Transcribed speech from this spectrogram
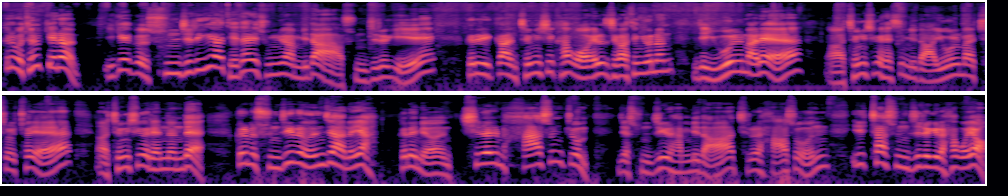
그리고 들깨는 이게 그 순지르기가 대단히 중요합니다. 순지르기. 그러니까 정식하고 예를 들어서 저 같은 경우는 이제 6월 말에 어, 정식을 했습니다. 6월 말 7월 초에 어, 정식을 했는데 그러면 순지는 언제 하느냐? 그러면 7월 하순쯤 이제 순지를 합니다. 7월 하순 1차 순지르기를 하고요.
